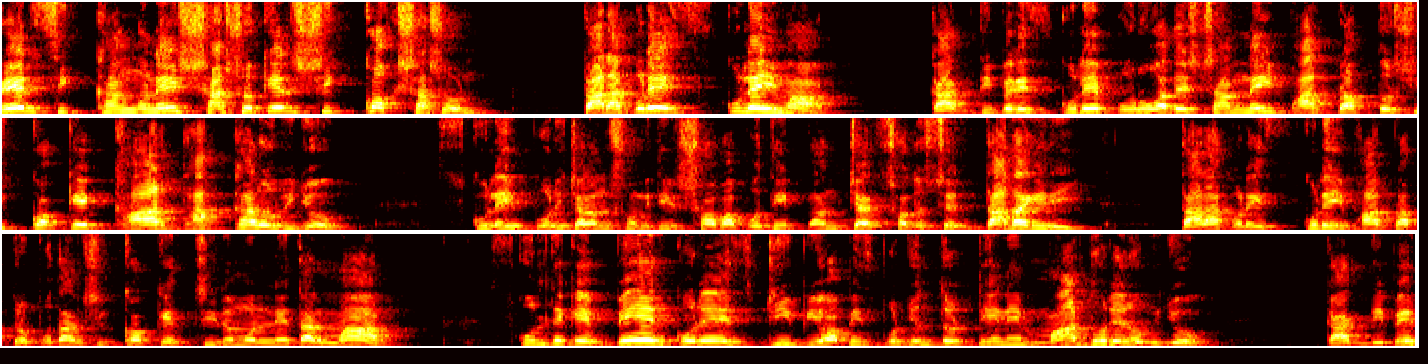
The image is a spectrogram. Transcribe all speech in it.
ফের শিক্ষাঙ্গনে শাসকের শিক্ষক শাসন। তারা করে স্কুলেই মার। কাকদ্বীপের স্কুলে পড়ুয়াদের সামনেই ভারপ্রাপ্ত শিক্ষককে ঘাড় ধাক্কার অভিযোগ। স্কুলেই পরিচালন সমিতির সভাপতি, পঞ্চায়েত সদস্যের দাদাগিরি। তারা করে স্কুলেই ভারপ্রাপ্ত প্রধান শিক্ষককে তৃণমূল নেতার মার। স্কুল থেকে বের করে ডিপি অফিস পর্যন্ত টেনে মারধরের অভিযোগ। কাকদ্বীপের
